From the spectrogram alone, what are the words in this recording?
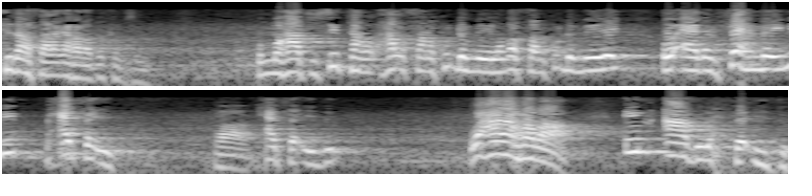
sidaasaa laga rabaa dadka muslimiin ummahaatu sitan hal sano ku dhameeyey laba sano ku dhameeyey oo aadan fahmaynin maxaad faa'iiday maxaad faa'iiday waxaana rabaa in aad wax faa'iido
